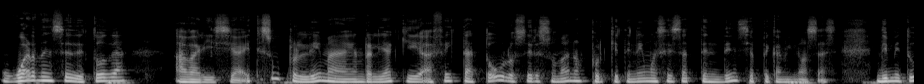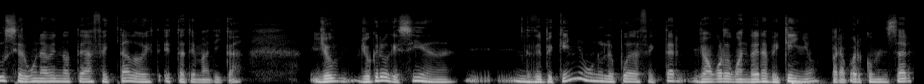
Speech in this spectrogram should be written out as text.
Guárdense de toda avaricia. Este es un problema en realidad que afecta a todos los seres humanos porque tenemos esas tendencias pecaminosas. Dime tú si alguna vez no te ha afectado esta temática. Yo, yo creo que sí. Desde pequeño uno le puede afectar. Yo me acuerdo cuando era pequeño, para poder comenzar,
